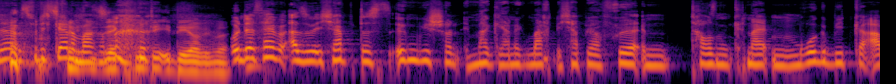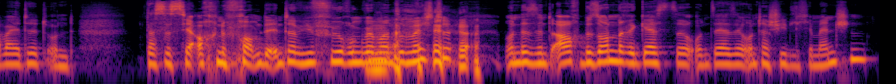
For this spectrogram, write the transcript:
ja, das würde ich gerne machen. Eine sehr gute Idee auf jeden Fall. Und deshalb, also ich habe das irgendwie schon immer gerne gemacht. Ich habe ja auch früher in tausend Kneipen im Ruhrgebiet gearbeitet und das ist ja auch eine Form der Interviewführung, wenn man so möchte. Und es sind auch besondere Gäste und sehr, sehr unterschiedliche Menschen.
